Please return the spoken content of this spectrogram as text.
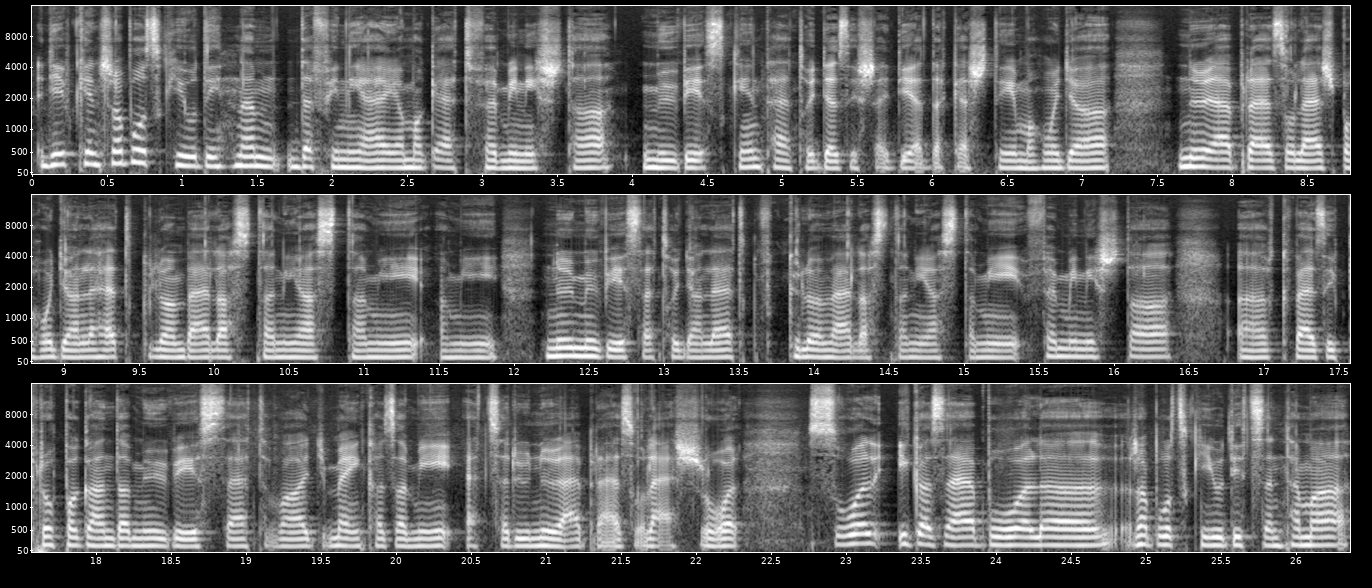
Egyébként Rabocki Judit nem definiálja magát feminista művészként, tehát hogy ez is egy érdekes téma, hogy a nőábrázolásba hogyan lehet külön választani azt, ami, ami nőművészet, hogyan lehet külön választani azt, ami feminista, kvázi propaganda művészet, vagy melyik az, ami egyszerű nőábrázolásról szól. Igazából Rabocki Judit szerintem a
